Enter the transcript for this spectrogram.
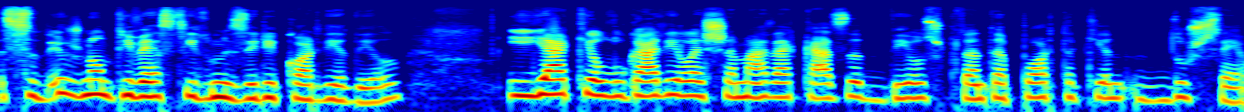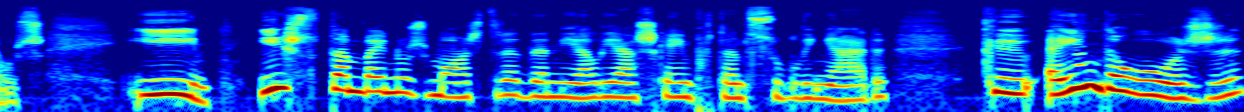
se Deus não tivesse tido misericórdia dele e aquele lugar ele é chamado a casa de Deus, portanto a porta dos céus. E isto também nos mostra, Daniel, e acho que é importante sublinhar, que ainda hoje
